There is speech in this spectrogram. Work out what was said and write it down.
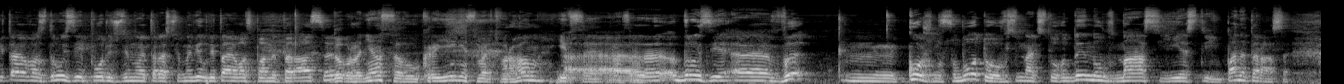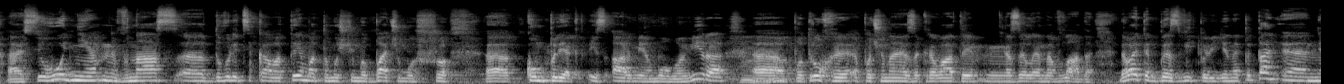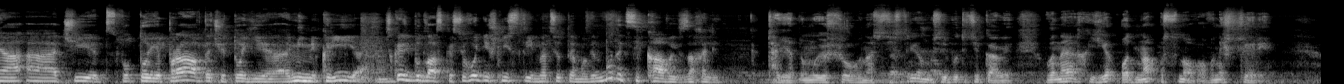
Вітаю вас, друзі. Поруч зі мною Тарас Чорновіл. Вітаю вас, пане Тарасе. Доброго дня, слава Україні, смерть ворогам і все разом. Е, Друзі, е, в кожну суботу, в 18 годину, в нас є стрім. Пане Тарасе, е, сьогодні в нас е, доволі цікава тема, тому що ми бачимо, що е, комплект із армія мова віра е, потрохи починає закривати зелена влада. Давайте без відповіді на питання, чи то- то є правда, чи то є мімікрія. Скажіть, будь ласка, сьогоднішній стрім на цю тему він буде цікавий взагалі? Та я думаю, що у нас ці стріли мусять бути цікаві. В них є одна основа, вони щирі.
